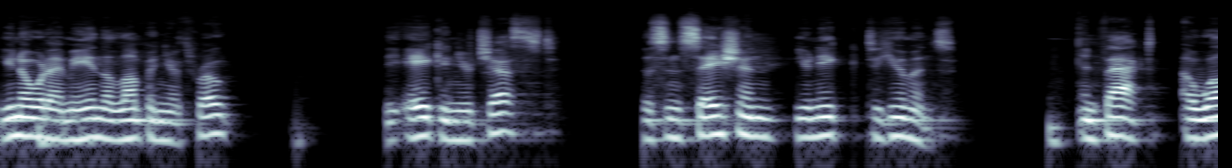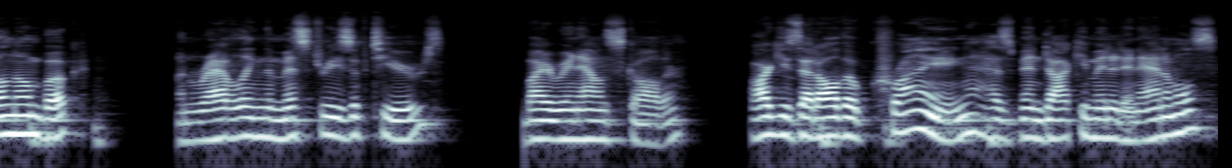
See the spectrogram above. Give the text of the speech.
You know what I mean the lump in your throat, the ache in your chest, the sensation unique to humans. In fact, a well known book, Unraveling the Mysteries of Tears, by a renowned scholar, argues that although crying has been documented in animals,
